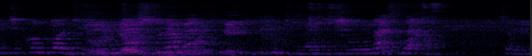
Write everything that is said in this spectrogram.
কিছুক্ষণ পর শুনাবে দেখা চলো।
